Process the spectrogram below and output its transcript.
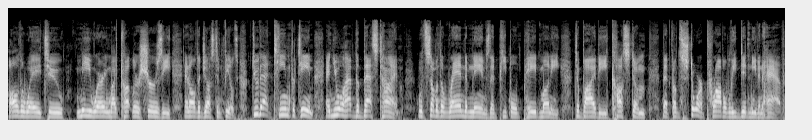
all the way to me wearing my Cutler jersey and all the Justin Fields. Do that team for team, and you will have the best time with some of the random names that people paid money to buy the custom that the store probably didn't even have,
